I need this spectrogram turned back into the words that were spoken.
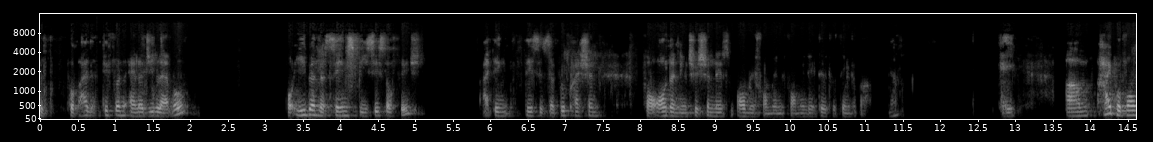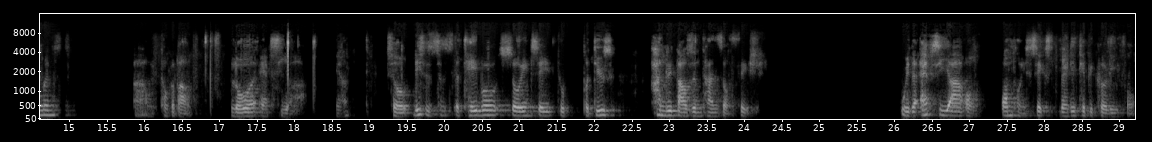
to provide a different energy level for even the same species of fish? I think this is a good question for all the nutritionists or all formulated to think about. Yeah? Okay. Um, high performance, uh, we talk about lower FCR. Yeah. So this is just a table showing, say, to produce 100,000 tons of fish with the FCR of 1.6, very typically for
